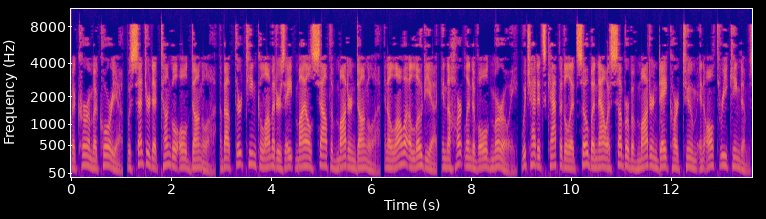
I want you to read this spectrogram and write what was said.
Makuria Makoria, was centered at Tungal Old Dongola, about 13 km 8 miles south of modern Dongola, and Alawa Alodia, in the heartland of Old Meroe, which had its capital at Soba now a suburb of modern-day Khartoum in all three kingdoms.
